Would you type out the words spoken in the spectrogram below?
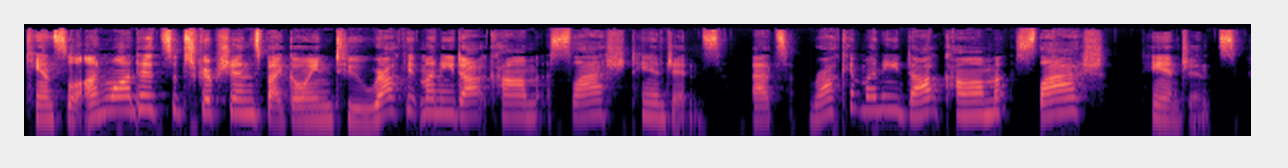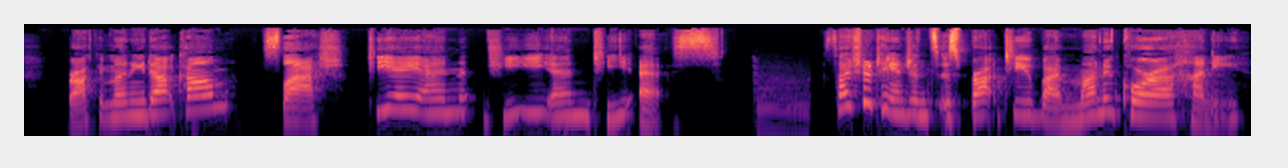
Cancel unwanted subscriptions by going to rocketmoney.com slash tangents. That's rocketmoney.com slash tangents. rocketmoney.com slash T-A-N-G-E-N-T-S. SciShow Tangents is brought to you by Manukora Honey.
